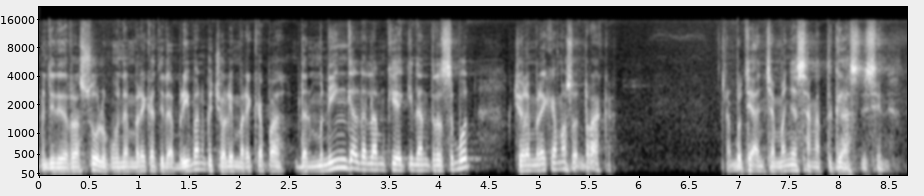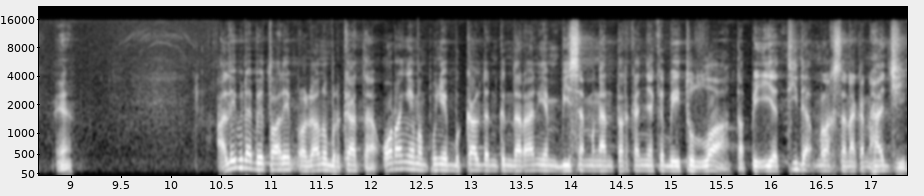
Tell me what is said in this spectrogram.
menjadi rasul kemudian mereka tidak beriman kecuali mereka dan meninggal dalam keyakinan tersebut kecuali mereka masuk neraka. Nah, berarti ancamannya sangat tegas di sini. Ya. Ali bin Abi Thalib radhiyallahu berkata, orang yang mempunyai bekal dan kendaraan yang bisa mengantarkannya ke Baitullah, tapi ia tidak melaksanakan haji,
